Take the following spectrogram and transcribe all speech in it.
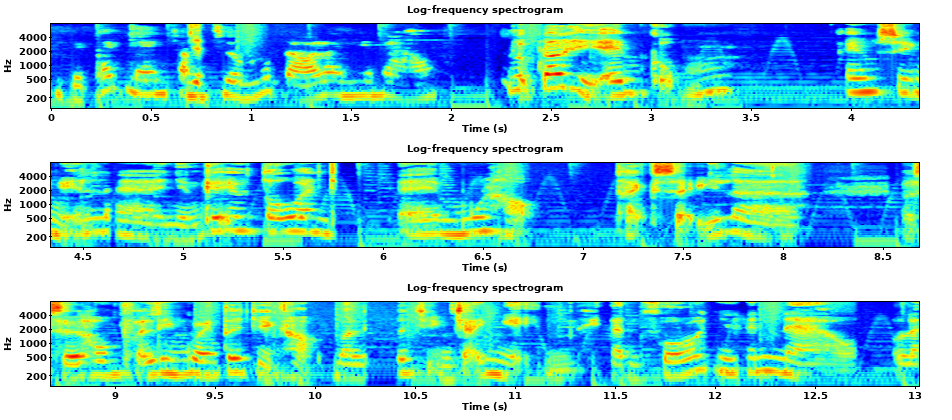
thì cái cách mà em chọn dạ. trường lúc đó là như nào? Lúc đó thì em cũng em suy nghĩ là những cái yếu tố quan trọng em muốn học thạc sĩ là thực sự không phải liên quan tới chuyện học mà tới chuyện trải nghiệm thì thành phố như thế nào là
